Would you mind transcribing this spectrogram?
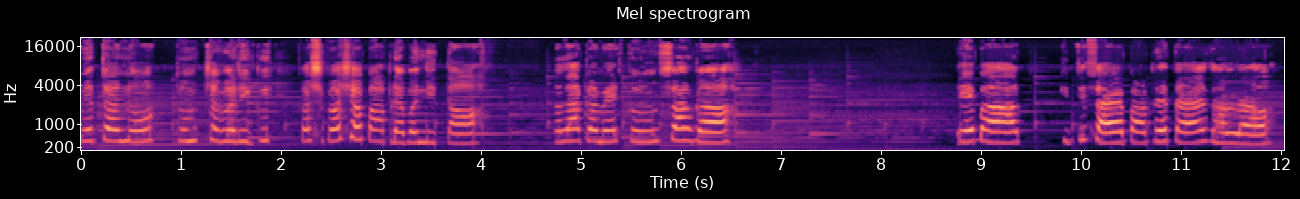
मित्रांनो तुमच्या घरी कि- कशा कशा पापड्या बनवता? मला कमेंट करून सांगा. हे बाग किती साऱ्या पापड्या तयार झाल्या.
